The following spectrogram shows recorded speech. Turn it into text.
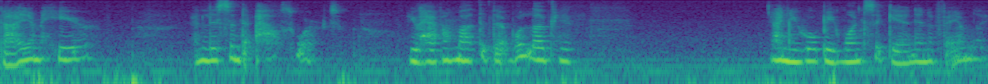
And I am here. And listen to Owl's words. You have a mother that will love you. And you will be once again in a family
